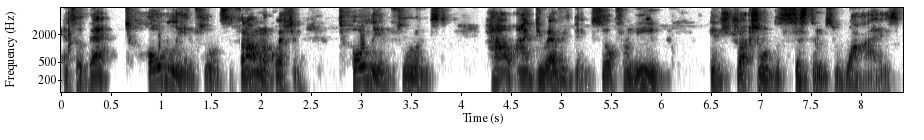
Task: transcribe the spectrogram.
And so that totally influenced, a phenomenal question, totally influenced how I do everything. So for me, instructional systems wise,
